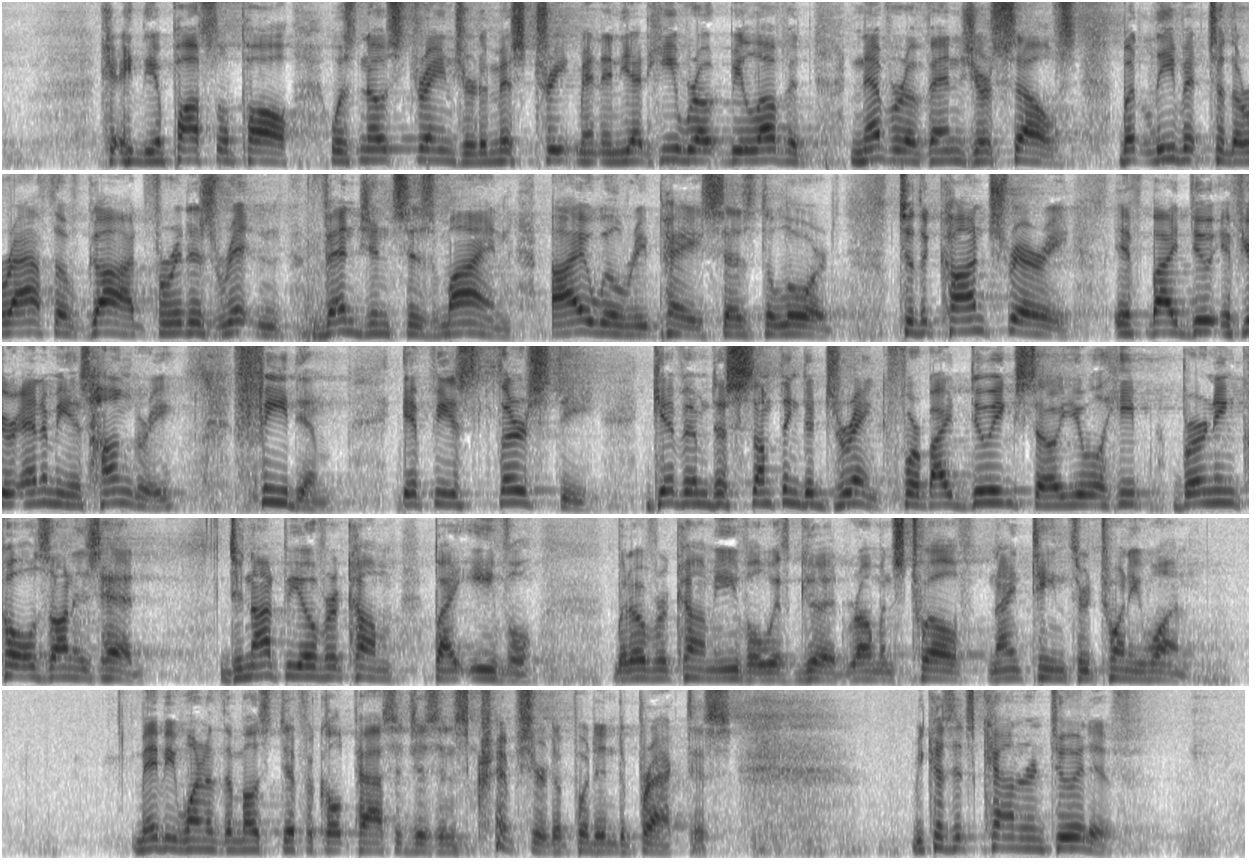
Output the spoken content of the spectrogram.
Okay, the Apostle Paul was no stranger to mistreatment, and yet he wrote, Beloved, never avenge yourselves, but leave it to the wrath of God, for it is written, Vengeance is mine, I will repay, says the Lord. To the contrary, if by do if your enemy is hungry, feed him. If he is thirsty, give him to something to drink, for by doing so you will heap burning coals on his head. Do not be overcome by evil, but overcome evil with good. Romans 12, 19 through 21. Maybe one of the most difficult passages in Scripture to put into practice because it's counterintuitive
